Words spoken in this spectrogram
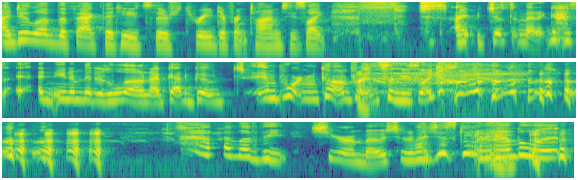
I do love the fact that he's there's three different times he's like, just I just a minute, guys. I, I need a minute alone. I've got to go to important conference, and he's like. I love the sheer emotion of I just can't handle it.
